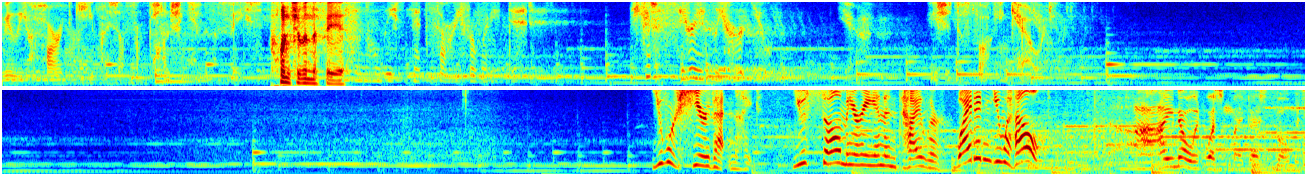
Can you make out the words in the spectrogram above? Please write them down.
really hard to keep myself from punching him in the face. Punch him in the face. I'm the least bit sorry for what he did. He could have seriously hurt you. Yeah. He's just a fucking coward. You were here that night. You saw Mary-Ann and Tyler. Why didn't you help? I know it wasn't my best moment,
